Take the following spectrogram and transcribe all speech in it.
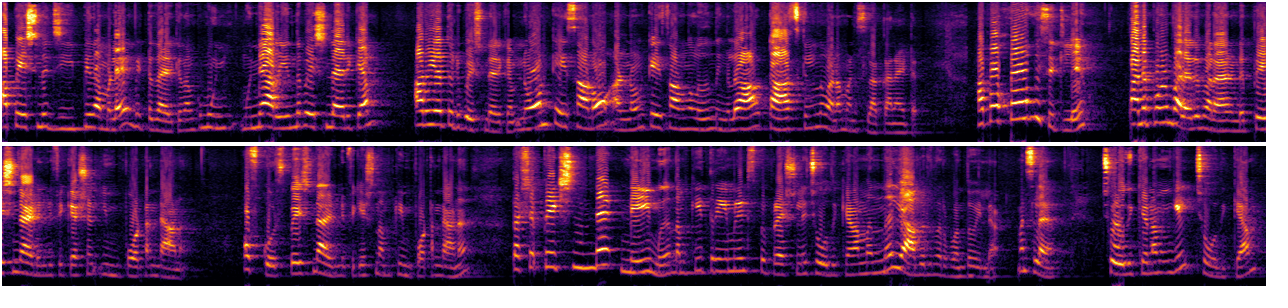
ആ പേഷ്യന്റ് ജി പി നമ്മളെ വിട്ടതായിരിക്കാം. നമുക്ക് മുൻ മുന്നേ അറിയുന്ന പേഷ്യന്റ് ആയിരിക്കാം അറിയാത്തൊരു പേഷ്യന്റ് ആയിരിക്കാം. നോൺ കേസ് ആണോ അൺനോൺ കേസ് ആണോ എന്നുള്ളത് നിങ്ങൾ ആ ടാസ്കിൽ നിന്ന് വേണം മനസ്സിലാക്കാനായിട്ട്. അപ്പോൾ ഹോം വിസിറ്റിൽ പലപ്പോഴും പലരും പറയാറുണ്ട് പേഷ്യന്റ് ഐഡന്റിഫിക്കേഷൻ ഇമ്പോർട്ടന്റ് ആണ്. ഓഫ് കോഴ്സ് പേഷ്യന്റ് ഐഡന്റിഫിക്കേഷൻ നമുക്ക് ഇമ്പോർട്ടന്റ് ആണ്. പക്ഷെ പേഷ്യന്റിന്റെ നെയിം നമുക്ക് ഈ ത്രീ മിനിറ്റ്സ് പ്രിപ്പറേഷനിൽ ചോദിക്കണമെന്ന് യാതൊരു നിർബന്ധവും ഇല്ല. മനസ്സിലായോ? ചോദിക്കണമെങ്കിൽ ചോദിക്കാം.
